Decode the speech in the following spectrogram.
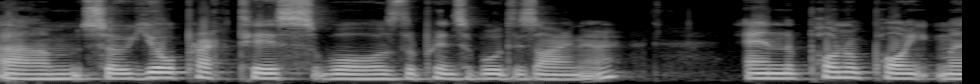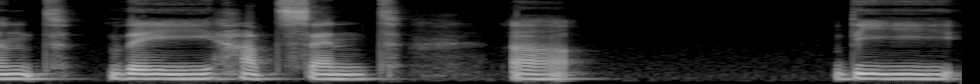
Um, so your practice was the principal designer, and upon appointment, they had sent uh, the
